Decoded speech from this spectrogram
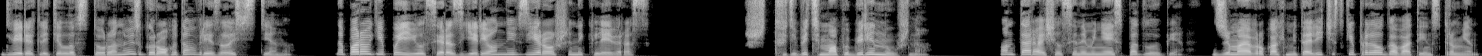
Дверь отлетела в сторону и с грохотом врезалась в стену. На пороге появился разъяренный, взъерошенный Клеверос. «Что тебе, тьма побери, нужно?» Он таращился на меня из-под лобья, сжимая в руках металлический продолговатый инструмент.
